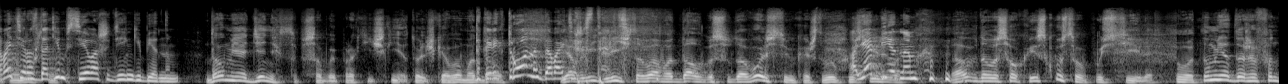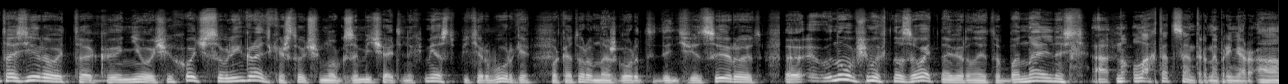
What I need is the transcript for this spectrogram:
Давайте раздадим все ваши деньги бедным. Да у меня денег-то с собой практически нет. Толечка, я вам отдал... электронных давайте Я раздать. лично вам отдал бы с удовольствием, конечно. Вы А я бедным. А вы на высокое искусство пустили. Вот. Но мне даже фантазировать так не очень хочется. В Ленинграде, конечно, очень много замечательных мест. В Петербурге, по которым наш город идентифицирует. Э, Ну, в общем, их называть, наверное, это банальность. А, ну, Лахта-центр, например, а,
